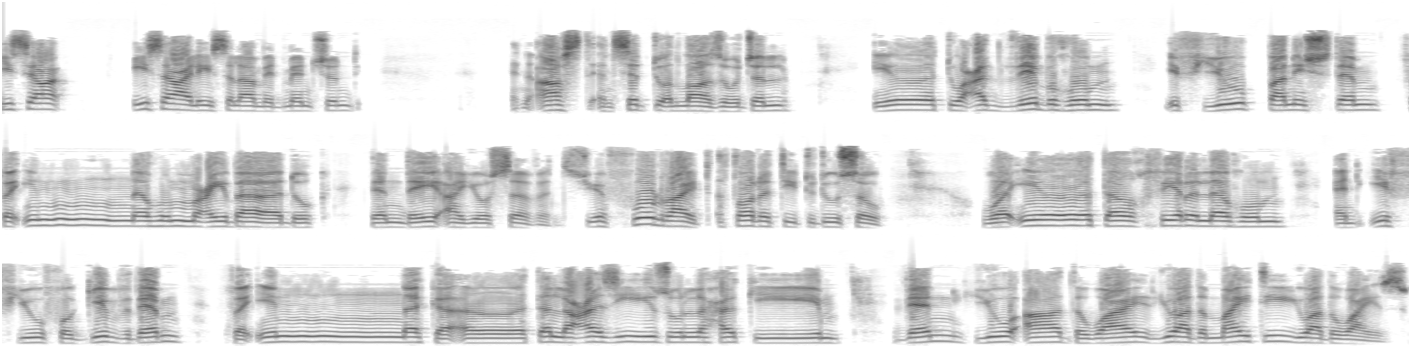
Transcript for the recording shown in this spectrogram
Isa Isa alayhi salam had mentioned and asked and said to Allah Azza wa Jal, إِن تُعَذِّبْهُمْ If you punish them, فَإِنَّهُمْ عِبَادُكَ Then they are your servants. You have full right, authority to do so. وَإِن تَغْفِرْ لَهُمْ And if you forgive them, فَإِنَّكَ أَنْتَ الْعَزِيزُ الْحَكِيمُ then you are the wise, you are the mighty, you are the wise.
